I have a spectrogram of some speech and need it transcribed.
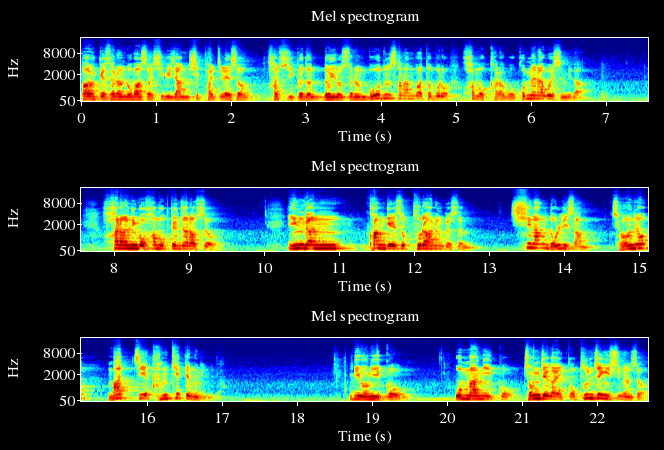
바울께서는 로마서 12장 18절에서 할 수 있거든 너희로서는 모든 사람과 더불어 화목하라고 권면하고 있습니다. 하나님과 화목된 자로서 인간 관계에서 불화하는 것은 신앙 논리상 전혀 맞지 않기 때문입니다. 미움이 있고 원망이 있고 정죄가 있고 분쟁이 있으면서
